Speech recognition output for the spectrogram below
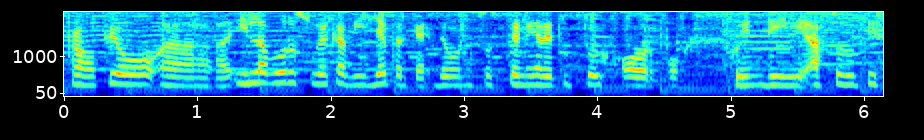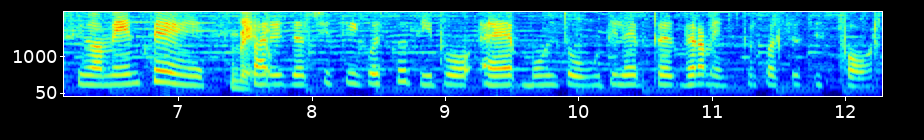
proprio eh, il lavoro sulle caviglie perché devono sostenere tutto il corpo quindi assolutissimamente Vero. fare esercizi di questo tipo è molto utile per, veramente per qualsiasi sport.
